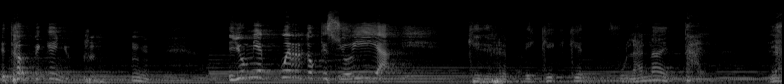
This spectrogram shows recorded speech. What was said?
estaba pequeño. Y yo me acuerdo que se oía que, de, que, que fulana de tal la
